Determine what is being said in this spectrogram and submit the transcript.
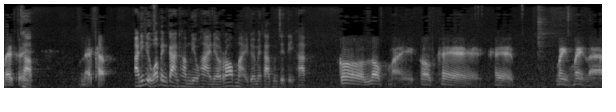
ไม่เคยครับนะครับ อันนี้ถือว่าเป็นการทำนิวไฮในรอบใหม่ด้วยไหมครับ คุณจิตติครับ ก็รอบใหม่ก็แค่แค่ไม่ไม่นาน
